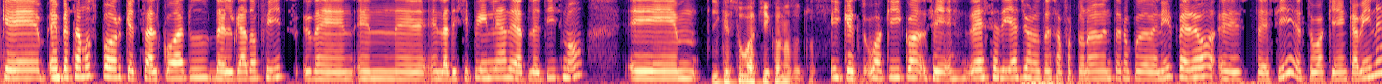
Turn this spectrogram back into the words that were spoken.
que empezamos por Quetzalcoatl Delgado Fitz en, en, eh, en la disciplina de atletismo. eh, Y que estuvo aquí con nosotros. y que estuvo aquí con, sí, ese día yo desafortunadamente no pude venir, pero este sí, estuvo aquí en cabina.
